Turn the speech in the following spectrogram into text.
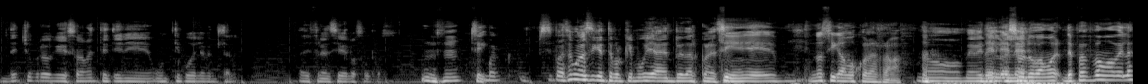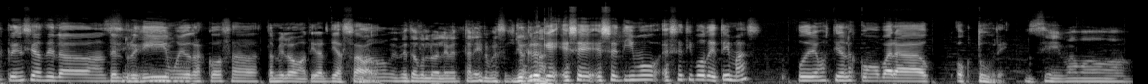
De hecho, creo que solamente tiene un tipo de elemental, a diferencia de los otros. Ujú, Sí. Bueno, pasemos a la siguiente porque me voy a enredar con eso. Sí, eh, no sigamos con las ramas. No, me metí De- eso lo vamos, después vamos a ver las creencias de la, del Sí. druidismo y otras cosas. También lo vamos a tirar día sábado. No, me meto con los elementales y no me Yo creo más. que ese, ese, tipo, ese tipo de temas podríamos tirarlos como para oc- octubre. Sí, vamos.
